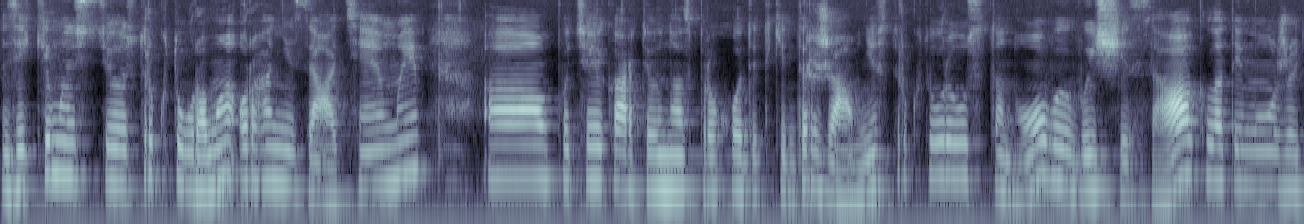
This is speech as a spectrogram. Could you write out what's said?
з якимись е, структурами, організаціями. По цій карті у нас проходять такі державні структури, установи, вищі заклади можуть.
